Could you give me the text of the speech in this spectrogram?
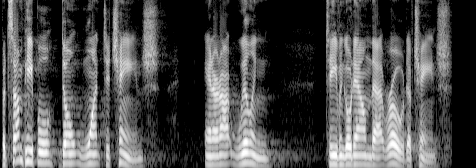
But some people don't want to change and are not willing to even go down that road of change.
